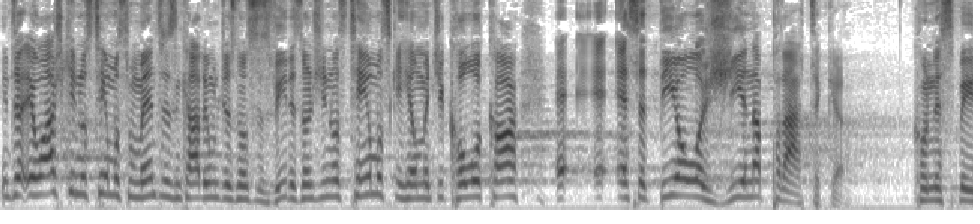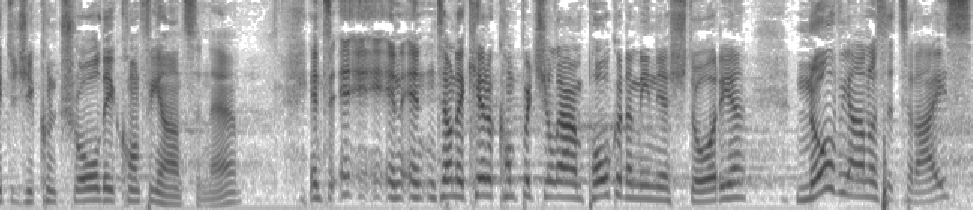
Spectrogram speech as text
Então, eu acho que nós temos momentos em cada uma das nossas vidas onde nós temos que realmente colocar essa teologia na prática, com respeito de controle e confiança, né? Então, eu quero compartilhar um pouco da minha história. Nove anos atrás,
